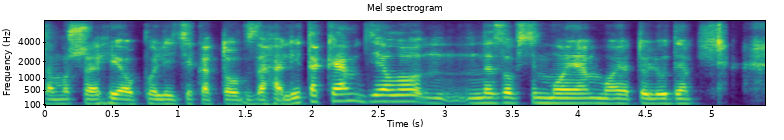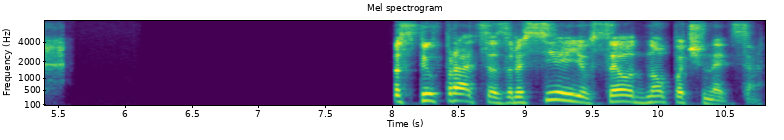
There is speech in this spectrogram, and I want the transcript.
тому що геополітика то взагалі таке діло, не зовсім моє, моє то люди. Співпраця з Росією все одно почнеться.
